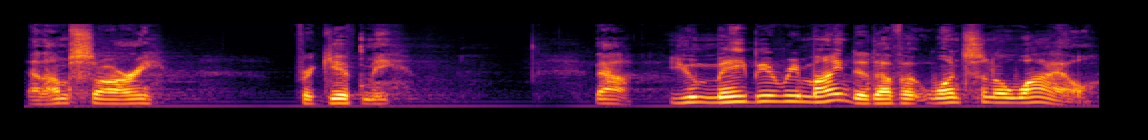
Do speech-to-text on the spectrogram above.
And I'm sorry. Forgive me. Now, you may be reminded of it once in a while,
